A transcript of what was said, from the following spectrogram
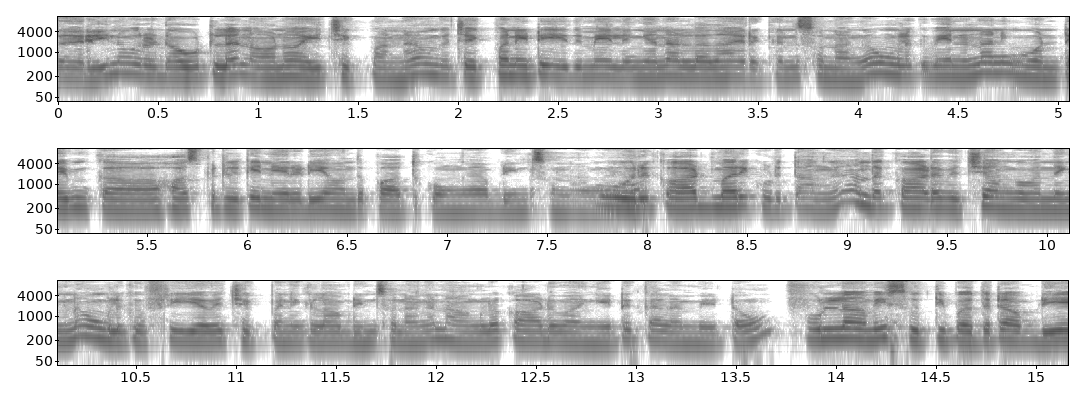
சரின்னு ஒரு டவுட்டில் நானும் ஐ செக் பண்ணேன். அவங்க செக் பண்ணிவிட்டு எதுவுமே இல்லைங்க நல்லா தான் இருக்குன்னு சொன்னாங்க. உங்களுக்கு வேணும்னா நீங்கள் ஒன் டைம் கா ஹாஸ்பிட்டலுக்கே நேரடியாக வந்து பார்த்துக்கோங்க அப்படின்னு சொன்னாங்க. ஒரு கார்டு மாதிரி கொடுத்தாங்க. அந்த கார்டை வச்சு அங்கே வந்தீங்கன்னா உங்களுக்கு ஃப்ரீயாகவே செக் பண்ணிக்கலாம் அப்படின்னு சொன்னாங்க. நாங்களும் கார்டு வாங்கிட்டு கிளம்பிட்டோம். ஃபுல்லாகவே சுற்றி பார்த்துட்டு அப்படியே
